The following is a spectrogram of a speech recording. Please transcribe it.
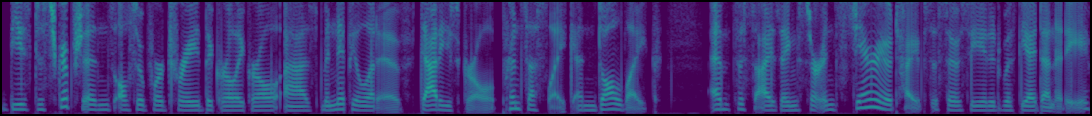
these descriptions also portrayed the girly girl as manipulative, daddy's girl, princess like, and doll like, emphasizing certain stereotypes associated with the identity.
